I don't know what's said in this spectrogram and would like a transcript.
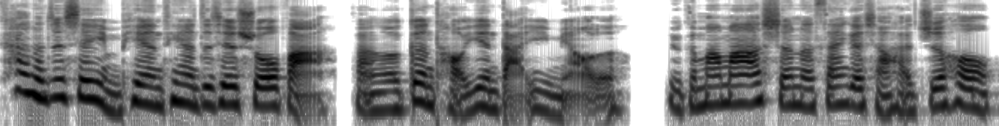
看了这些影片，听了这些说法，反而更讨厌打疫苗了。有个妈妈生了三个小孩之后，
